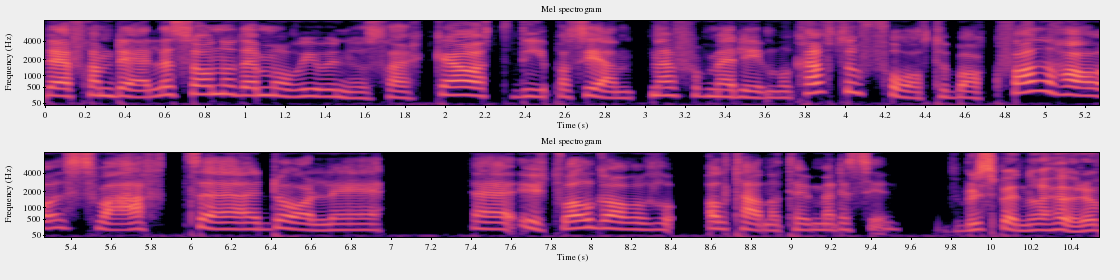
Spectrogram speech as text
det er fremdeles sånn, og det må vi jo understreke, at de pasientene med livmorkreft som får tilbakefall, har svært eh, dårlig eh, utvalg av alternativ medisin. Det blir spennende å høre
